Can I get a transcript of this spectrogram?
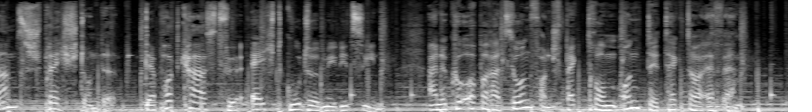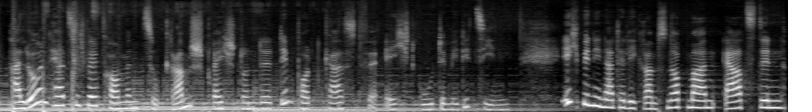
Grams Sprechstunde, der Podcast für echt gute Medizin. Eine Kooperation von Spektrum und Detektor FM. Hallo und herzlich willkommen zu Grams Sprechstunde, dem Podcast für echt gute Medizin. Ich bin die Nathalie Grams-Noppmann, Ärztin,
